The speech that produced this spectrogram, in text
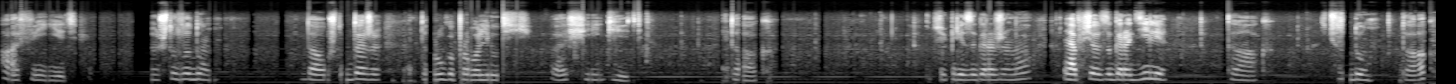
Офигеть. Что за дом? Да уж, тут даже дорога провалилась. Офигеть. Так. Все перезагорожено. А, все загородили. Так. Что за дом? Так.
